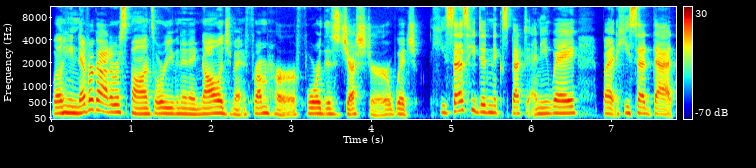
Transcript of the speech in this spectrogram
Well, he never got a response or even an acknowledgement from her for this gesture, which he says he didn't expect anyway, but he said that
